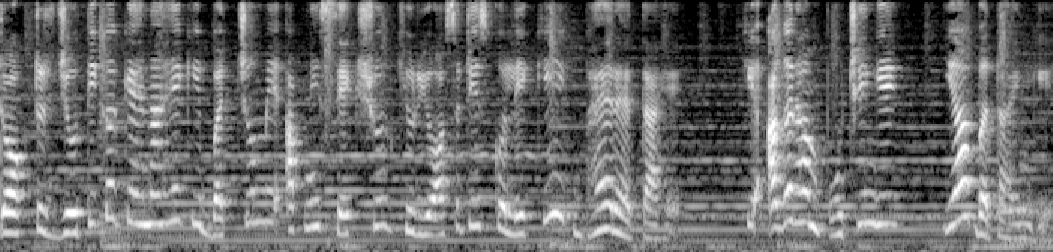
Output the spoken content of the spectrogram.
डॉक्टर ज्योति का कहना है कि बच्चों में अपनी सेक्सुअल क्यूरियोसिटीज को लेके एक भय रहता है कि अगर हम पूछेंगे या बताएँगे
